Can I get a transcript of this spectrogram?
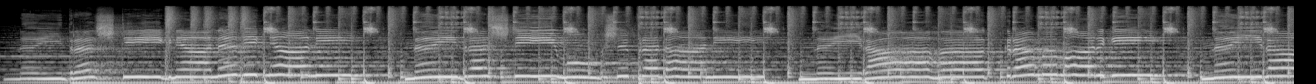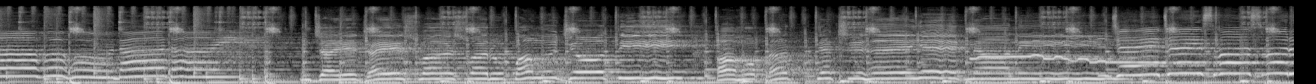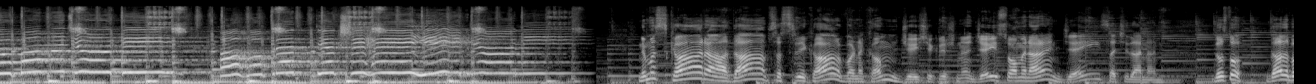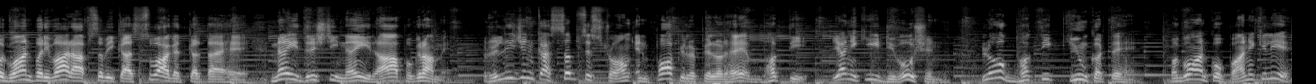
नई दृष्टि ज्ञान विज्ञानी नई दृष्टि मोक्ष प्रदानी नई राह क्रम मार्गी नई राह हो दादाई। जय जय स्वस्वरूपम ज्योति अहो प्रत्यक्ष है ये ज्ञानी। जय नमस्कार, आदाब, सत वणकम। जय श्री कृष्ण, जय स्वामीनारायण, जय सचिदानंद दोस्तों, दादा भगवान परिवार आप सभी का स्वागत करता है नई दृष्टि, नई राह प्रोग्राम में। रिलीजन का सबसे स्ट्रॉन्ग एंड पॉपुलर पिलर है भक्ति, यानी कि डिवोशन लोग भक्ति क्यों करते हैं? भगवान को पाने के लिए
